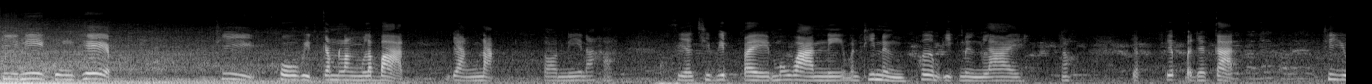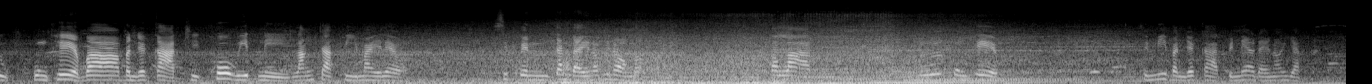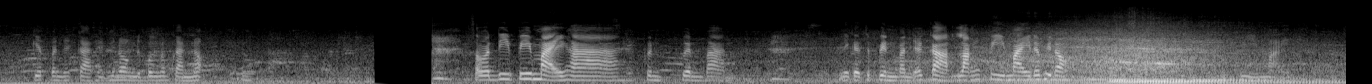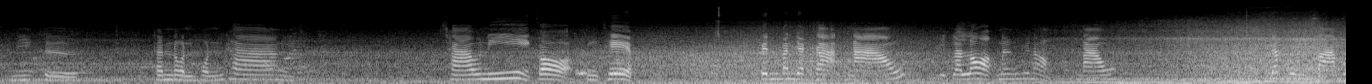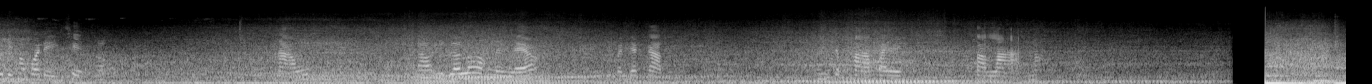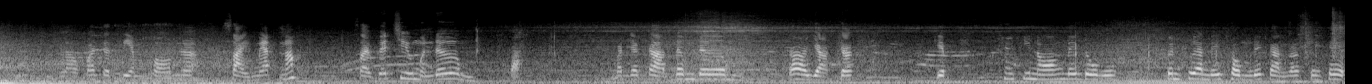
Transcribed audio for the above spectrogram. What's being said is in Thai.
ที่นี่กรุงเทพที่โควิดกำลังระบาดอย่างหนักตอนนี้นะคะ เสียชีวิตไปเมื่อวานนี้วันที่หนึ่งเพิ่มอีกหนึ่งรายเนาะอยากเก็บบรรยากาศ ที่อยู่กรุงเทพว่าบรรยากาศที่โควิดนี่ หลังจากปีใหม่แล้ว สิเป็นจังใดเนาะพี่น้องเนาะตลาดหรือกรุงเทพสิมีบรรยากาศเป็นแนวใดเนาะอยากเก็บบรรยากาศให้พี่น้องได้เบิ่งน้ำกันเนาะสวัสดีปีใหม่ค่ะ เพื่อนเพื่อนบ้าน นี่ก็จะเป็นบรรยากาศหลังปีใหม่เด้อพี่น้องปีใหม่ นี่คือ ถนนหนทาง เช้านี้ก็กรุงเทพ เป็นบรรยากาศหนาว อีกละลอกนึงพี่น้องหนาวจักกรุงตาบุรีเขาบอด้เช็ดเนาะหนาวหนาวอีกละลอกหนึ่งแล้ว บรรยากาศที่จะพาไปตลาดเนาะเราก็จะเตรียมพร้อมแล้วใส่แมสเนาะ ใส่เฟสชิลเหมือนเดิมไปบรรยากาศเดิมๆ ก็อยากจะเก็บให้พี่น้องได้ดูเพื่อนๆ ได้ชมด้วยกันว่ากรุงเทพ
